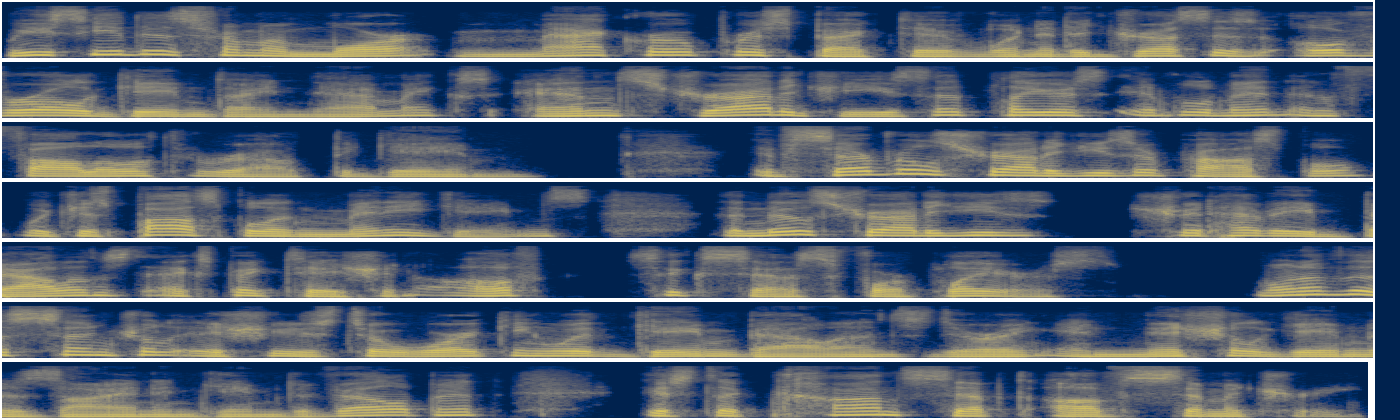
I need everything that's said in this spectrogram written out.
We see this from a more macro perspective when it addresses overall game dynamics and strategies that players implement and follow throughout the game. If several strategies are possible, which is possible in many games, then those strategies should have a balanced expectation of success for players. One of the central issues to working with game balance during initial game design and game development is the concept of symmetry.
